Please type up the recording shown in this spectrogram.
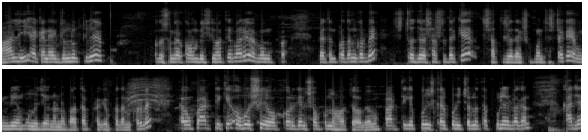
মালি, এখানে একজন লোক দিবে, পদের সংখ্যা কম বেশি হতে পারে এবং বেতন প্রদান করবে চোদ্দ সাতশো থেকে সাতত্রিশ হাজার একশো পঞ্চাশ টাকা এবং নিয়ম অনুযায়ী অন্যান্য ভাতা আপনাকে প্রদান করবে। এবং প্রার্থীকে অবশ্যই অক্ষর জ্ঞান সম্পন্ন হতে হবে এবং প্রার্থীকে পরিষ্কার পরিচ্ছন্নতা, ফুলের বাগান কাজে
